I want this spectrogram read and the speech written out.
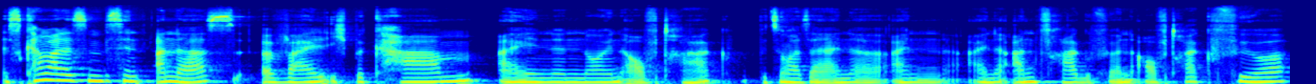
Es kam alles ein bisschen anders, weil ich bekam einen neuen Auftrag beziehungsweise eine, eine, eine Anfrage für einen Auftrag für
